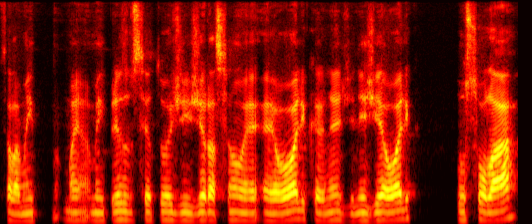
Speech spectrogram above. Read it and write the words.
sei lá, uma, uma, empresa do setor de geração é, eólica, né? De energia eólica ou solar,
